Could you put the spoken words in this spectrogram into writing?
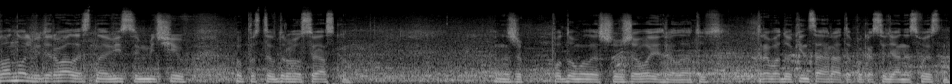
2-0, відірвались на 8 м'ячів, випустив другу зв'язку. Вони вже подумали, що вже виграли, а тут треба до кінця грати, поки суддя не свисне.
